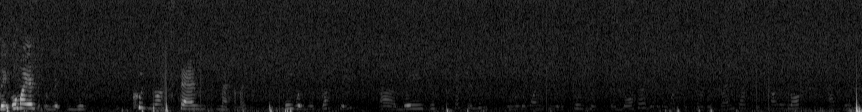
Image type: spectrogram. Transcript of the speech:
The Umayyads could not stand Muhammad. They were disgusting. Uh, they disrespected him. They were the ones who would have killed his grandson, his son-in-law, and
